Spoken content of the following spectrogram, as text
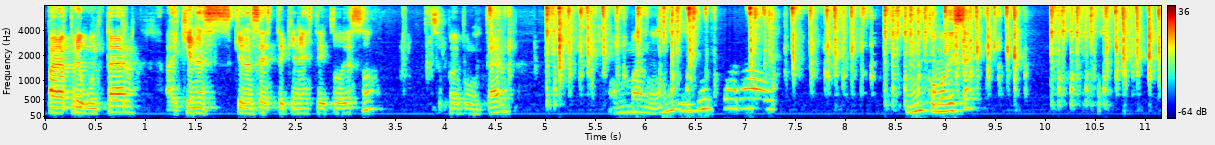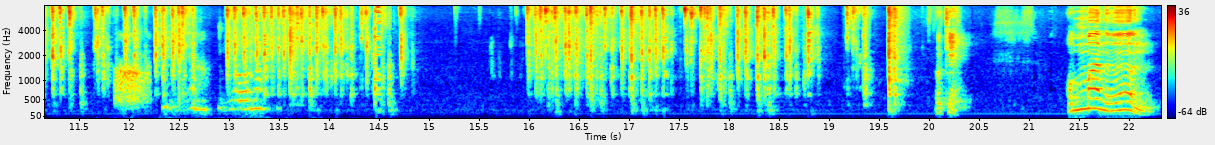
para preguntar a quién es, quién es este, quién es este y todo eso, se puede preguntar. Oh, ¿Mm? ¿Cómo dice? No. 오케이. 엄마는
